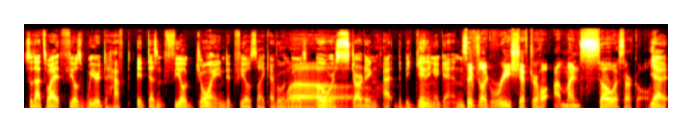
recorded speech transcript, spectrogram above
So that's why it feels weird to have to, it doesn't feel joined. It feels like everyone goes, "Oh, we're starting at the beginning again." So you have to like reshift your whole. Uh, mine's so a circle. yeah,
